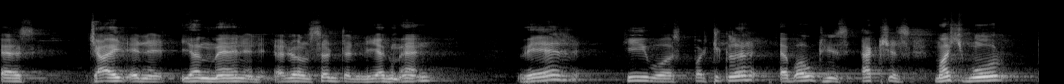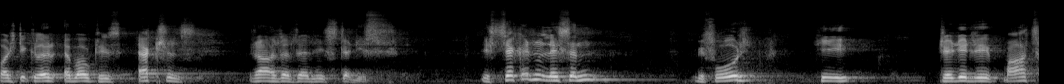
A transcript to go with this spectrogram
as child and a young man, and an adolescent and a young man, where he was particular about his actions, much more particular about his actions rather than his studies. The second lesson, before he treaded the path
